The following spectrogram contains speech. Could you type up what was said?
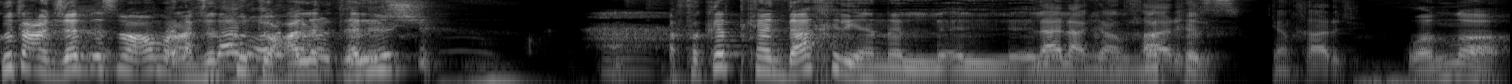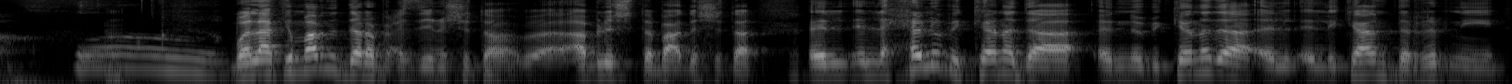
كنت عن جد اسمع عمر عن جد كنتوا على الثلج فكرت كان داخلي أنا ال... ال... لا لا كان خارجي. المركز كان خارجي. والله. ولكن ما بنتدرب عزين الشتاء قبل الشتاء بعد الشتاء. ال- اللي حلو بكندا إنه بكندا ال- اللي كان دربني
